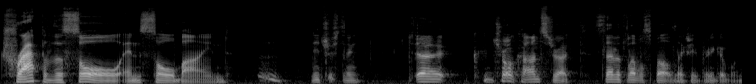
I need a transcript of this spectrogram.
trap the soul, and soul soulbind. Interesting. Uh, control construct, seventh level spell is actually a pretty good one.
